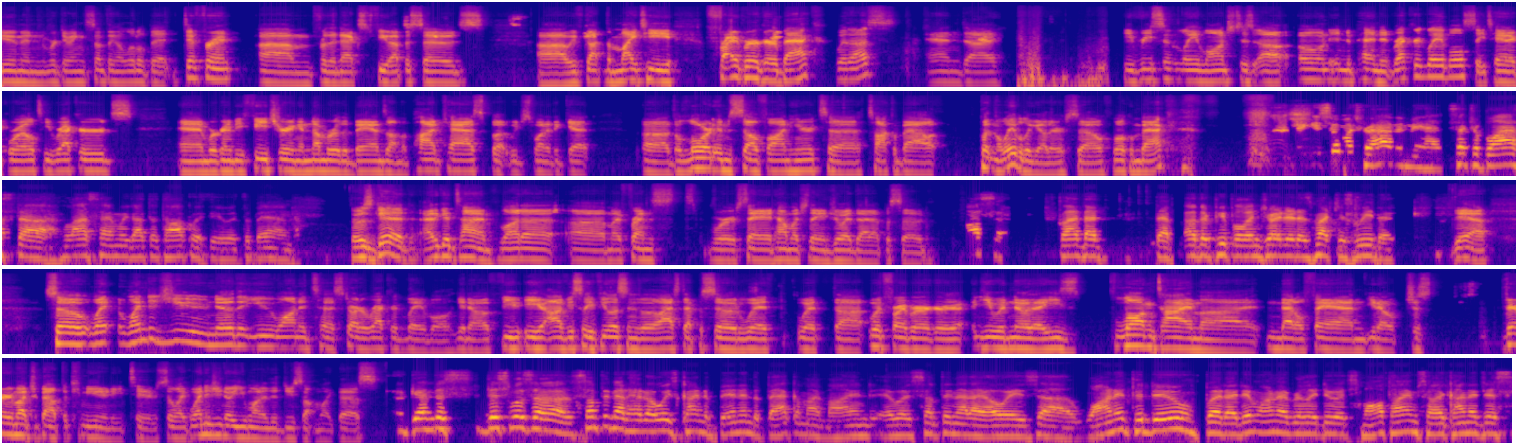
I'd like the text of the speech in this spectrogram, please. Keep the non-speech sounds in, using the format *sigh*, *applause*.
Doom, and we're doing something a little bit different um, for the next few episodes. Uh, we've got the mighty Freiberger back with us, and uh, he recently launched his uh, own independent record label, Satanik Royalty Records. And we're going to be featuring a number of the bands on the podcast, but we just wanted to get uh, the Lord himself on here to talk about putting the label together. So, welcome back. *laughs* Thank you so much for having me. It's such a blast. Uh, last time we got to talk with you with the band. It was good. I had a good time. A lot of uh, my friends were saying how much they enjoyed that episode. Awesome. Glad that that other people enjoyed it as much as we did. Yeah. So when when did you know that you wanted to start a record label? You know, if you, you obviously if you listen to the last episode with with uh, with Freiberger, you would know that he's long time uh, metal fan, you know, just very much about the community too. So like when did you know you wanted to do something like this? Again, this this was uh something that had always kind of been in the back of my mind. It was something that I always uh wanted to do, but I didn't want to really do it small time, so I kind of just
